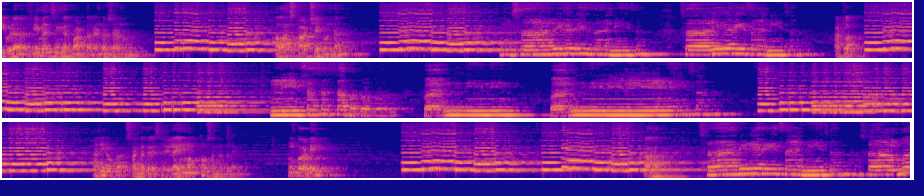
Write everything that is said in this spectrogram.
ఈవిడ ఫీమేల్ సింగర్ పాడతారు రెండో చరణం. అలా స్టార్ట్ చేయకుండా అట్లా. నీ స స స ప ప ప ప ని ని ని అని ఒక సంగతి వేశారు. ఈ లైన్ మొత్తం సంగతులే. ఇంకోటి సారి గరి సని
